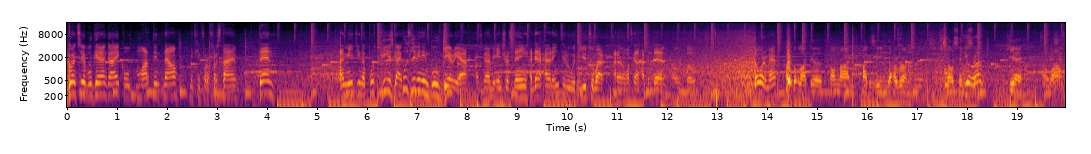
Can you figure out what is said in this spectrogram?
Going to see a Bulgarian guy called Martin now. Meet him for the first time. Then I'm meeting a Portuguese guy who's living in Bulgaria. That's gonna be interesting. And then I'm having an interview with a YouTuber. I don't know what's gonna happen there. Oh, also, Don't worry, man. I've got like an online magazine that I run. So I'll send you, You some- run? Yeah. Oh wow.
